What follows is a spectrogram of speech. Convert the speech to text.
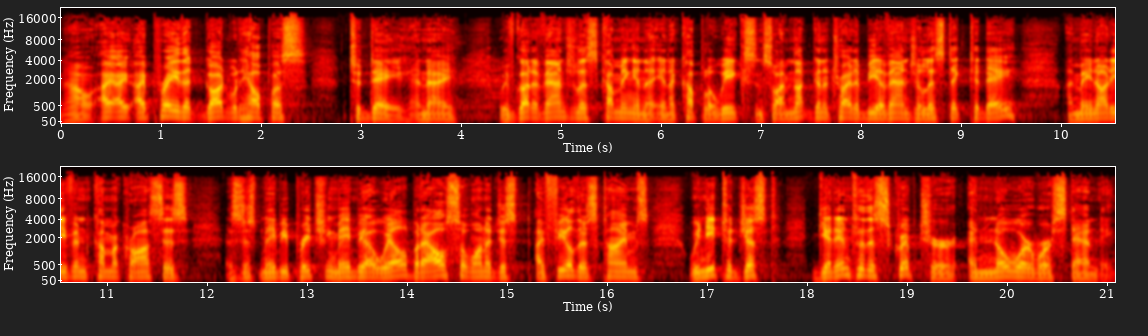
Now, I, I, I pray that God would help us today. And I, we've got evangelists coming in a, in a couple of weeks, and so I'm not going to try to be evangelistic today. I may not even come across as, as just maybe preaching, maybe I will, but I also want to just, I feel there's times we need to just get into the scripture and know where we're standing.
